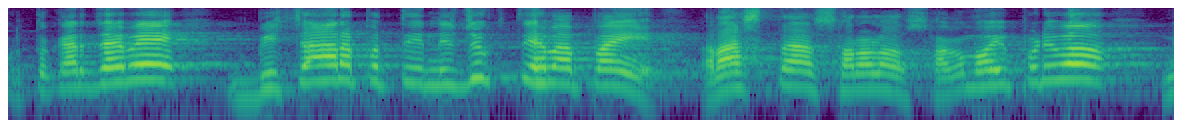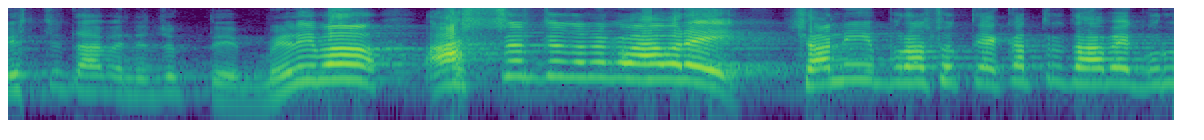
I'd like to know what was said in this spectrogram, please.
କୃତକାର୍ଯ୍ୟ ହେବେ ବିଚାରପତି ନିଯୁକ୍ତି ହେବା ପାଇଁ ରାସ୍ତା ସରଳ ସଗମ ହୋଇପଡ଼ିବ ନିଶ୍ଚିତ ଭାବେ ନିଯୁକ୍ତି ମିଳିବ। ଆଶ୍ଚର୍ଯ୍ୟଜନକ ଭାବରେ ଶନି ବୃହସ୍ପତି ଏକତ୍ରିତ ଭାବେ ଗୁରୁ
